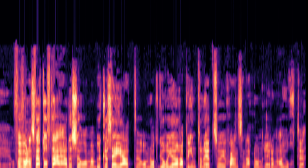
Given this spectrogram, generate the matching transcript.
Eh, och förvånansvärt ofta är det så. Man brukar säga att om något går att göra på internet så är chansen att någon redan har gjort det.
